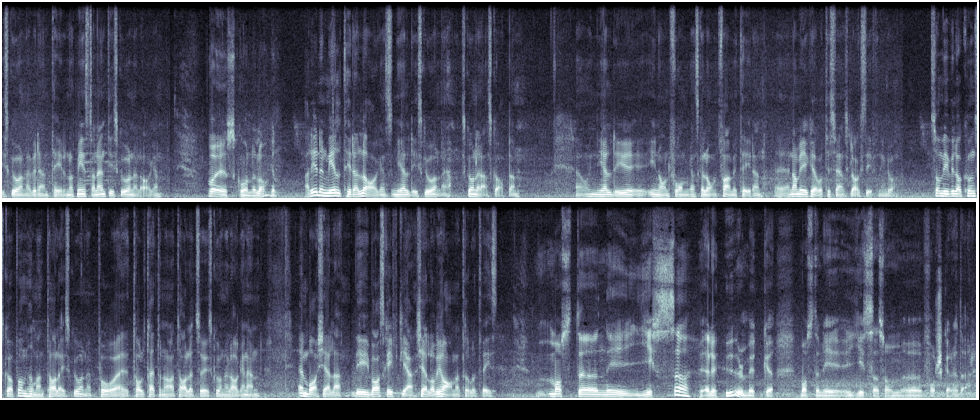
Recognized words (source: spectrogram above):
i Skåne vid den tiden, åtminstone inte i Skånelagen. Vad är Skånelagen? Ja, det är den medeltida lagen som gällde i Skåne, Skånelandskapen. Och den gällde ju i någon form ganska långt fram i tiden eh, när man gick över till svensk lagstiftning då. Så om vi vill ha kunskap om hur man talar i Skåne på eh, 1200-1300-talet så är Skånelagen en, en bra källa. Det är ju bara skriftliga källor vi har naturligtvis. Måste ni gissa, eller hur mycket måste ni gissa som eh, forskare där?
